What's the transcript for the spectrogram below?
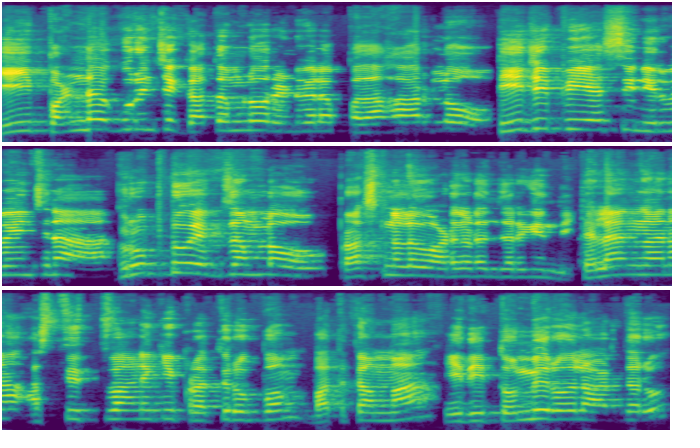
ఈ పండుగ గురించి గతంలో రెండు వేల పదహారులో టీజీపీఎస్సీ నిర్వహించిన గ్రూప్ టూ ఎగ్జామ్లో ప్రశ్నలు అడగడం జరిగింది. తెలంగాణ అస్తిత్వానికి ప్రతిరూపం బతుకమ్మ. ఇది తొమ్మిది రోజులు ఆడతారు.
